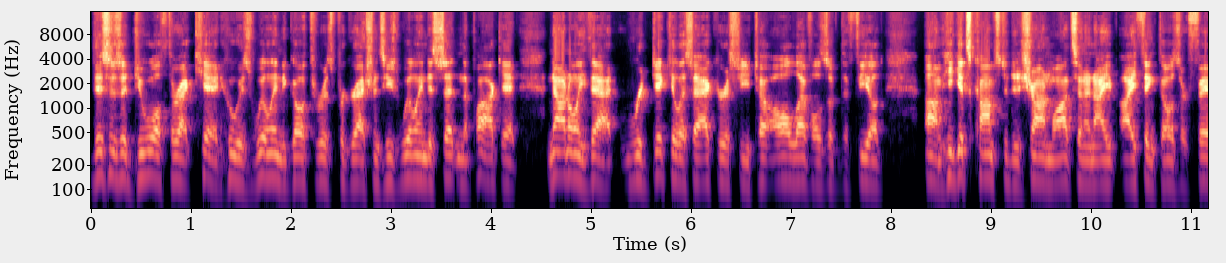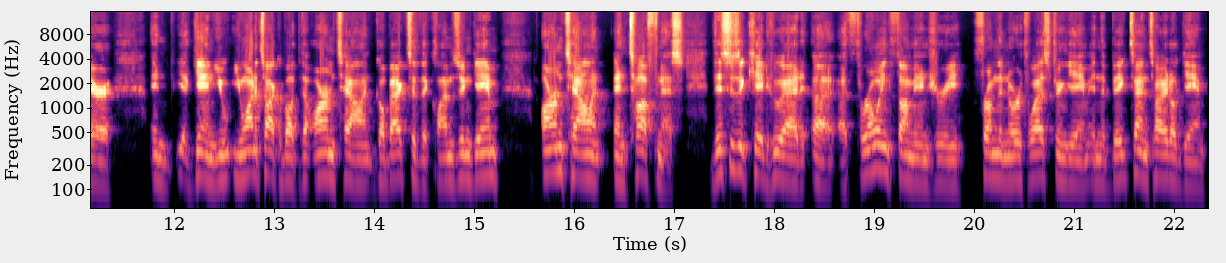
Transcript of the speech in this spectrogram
this is a dual threat kid who is willing to go through his progressions. He's willing to sit in the pocket. Not only that, ridiculous accuracy to all levels of the field. Um, he gets comps to Deshaun Watson, and I I think those are fair. And again, you you want to talk about the arm talent? Go back to the Clemson game arm talent and toughness. This is a kid who had a, a, throwing thumb injury from the Northwestern game in the Big Ten title game,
